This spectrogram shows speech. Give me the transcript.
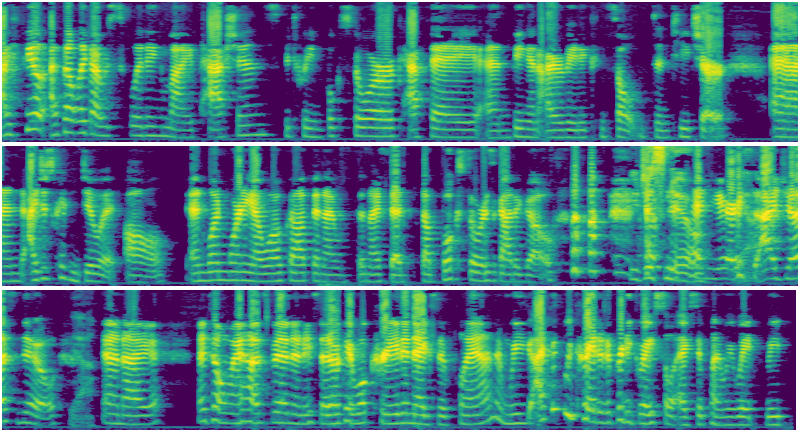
I feel I felt like I was splitting my passions between bookstore, cafe, and being an Ayurvedic consultant and teacher. And I just couldn't do it all. And one morning I woke up and I then I said, the bookstore's got to go. You just knew. Ten years, yeah. I just knew. Yeah. And I I told my husband, and he said, "Okay, we'll create an exit plan." And we, I think we created a pretty graceful exit plan. We wait, we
